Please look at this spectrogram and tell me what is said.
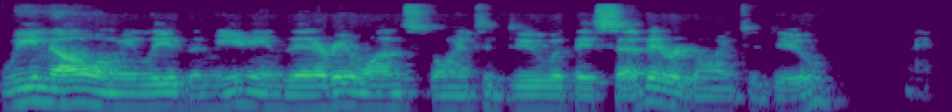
We know when we leave the meeting that everyone's going to do what they said they were going to do. Right.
